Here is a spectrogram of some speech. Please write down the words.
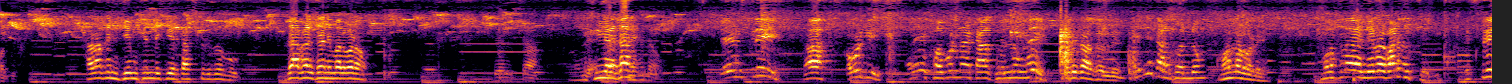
হবে সারাদিন গেম খেললে কি আর কাজ করে পাবো? যা বেলচা নিয়ে মাল বানাও। বেলচা শুয়ে যা। হ্যাঁ খবর কি? আরে খবর না কাজ ধরলাম রে। কাজ করলেন। এই যে কাজ ধরলাম মহল্লা করে মশলা লেবার বাড়ি হচ্ছে। স্ত্রী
